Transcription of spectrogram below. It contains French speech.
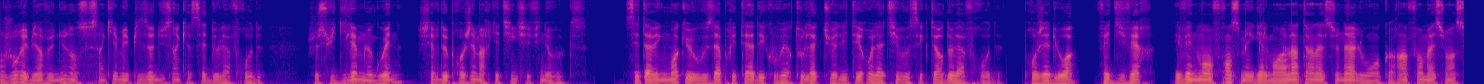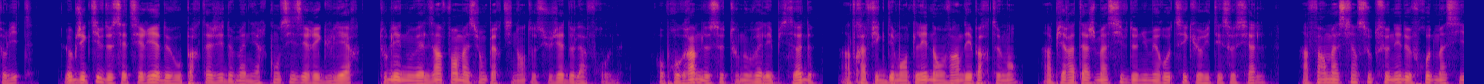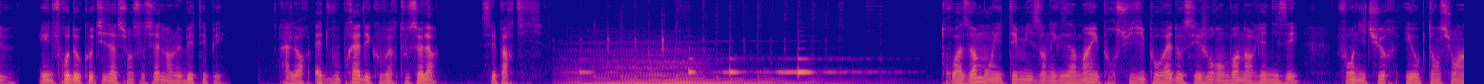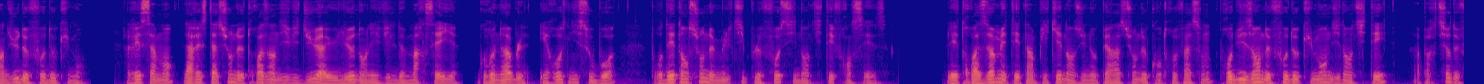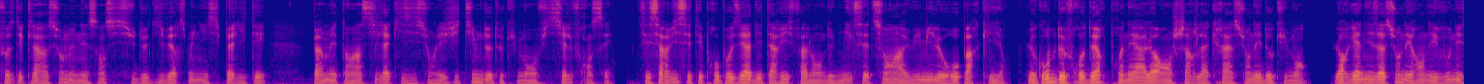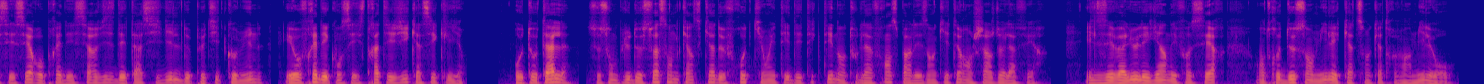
Bonjour et bienvenue dans ce cinquième épisode du 5 à 7 de la fraude. Je suis Guilhem Le Guen, chef de projet marketing chez Finovox. C'est avec moi que vous vous apprêtez à découvrir toute l'actualité relative au secteur de la fraude. Projets de loi, faits divers, événements en France mais également à l'international ou encore informations insolites. L'objectif de cette série est de vous partager de manière concise et régulière toutes les nouvelles informations pertinentes au sujet de la fraude. Au programme de ce tout nouvel épisode, un trafic démantelé dans 20 départements, un piratage massif de numéros de sécurité sociale, un pharmacien soupçonné de fraude massive et une fraude aux cotisations sociales dans le BTP. Alors êtes-vous prêt à découvrir tout cela? C'est parti. Trois hommes ont été mis en examen et poursuivis pour aide au séjour en bande organisée, fourniture et obtention indue de faux documents. Récemment, l'arrestation de trois individus a eu lieu dans les villes de Marseille, Grenoble et Rosny-sous-Bois pour détention de multiples fausses identités françaises. Les trois hommes étaient impliqués dans une opération de contrefaçon, produisant de faux documents d'identité à partir de fausses déclarations de naissance issues de diverses municipalités, permettant ainsi l'acquisition légitime de documents officiels français. Ces services étaient proposés à des tarifs allant de 1700 à 8000 euros par client. Le groupe de fraudeurs prenait alors en charge la création des documents, l'organisation des rendez-vous nécessaires auprès des services d'état civil de petites communes et offrait des conseils stratégiques à ses clients. Au total, ce sont plus de 75 cas de fraude qui ont été détectés dans toute la France par les enquêteurs en charge de l'affaire. Ils évaluent les gains des faussaires entre 200 000 et 480 000 euros.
